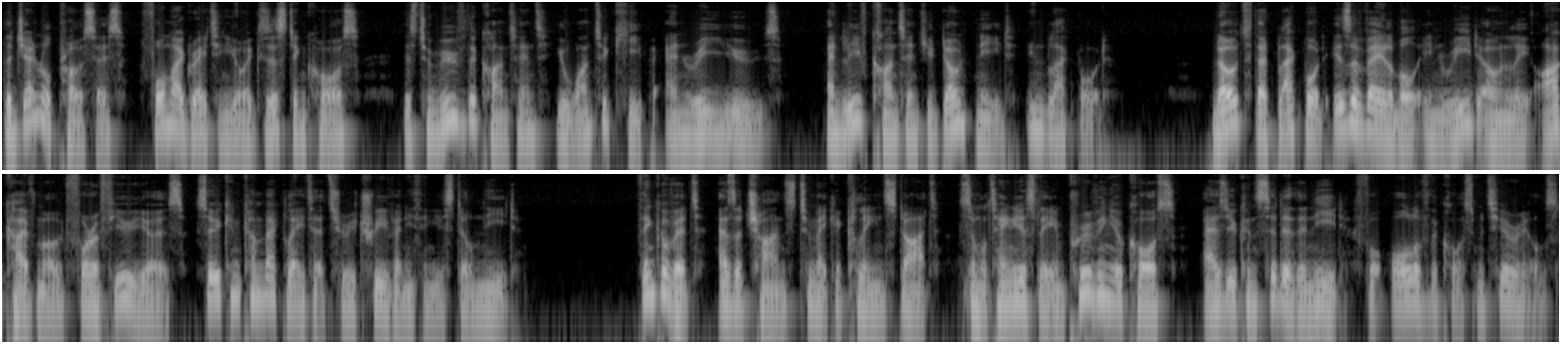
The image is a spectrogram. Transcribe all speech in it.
The general process for migrating your existing course is to move the content you want to keep and reuse, and leave content you don't need in Blackboard. Note that Blackboard is available in read-only archive mode for a few years, so you can come back later to retrieve anything you still need. Think of it as a chance to make a clean start, simultaneously improving your course as you consider the need for all of the course materials.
